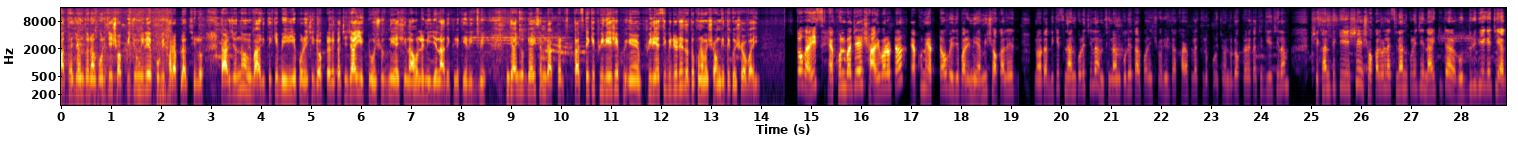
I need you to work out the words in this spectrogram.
মাথায় যন্ত্রণা করছে সব কিছু মিলে খুবই খারাপ লাগছিল। তার জন্য আমি বাড়ি থেকে বেরিয়ে পড়েছি ডক্টরের কাছে। যাই, একটু ওষুধ নিয়ে আসি, না হলে নিজে না দেখলে কে দেখবে। যাই হোক গাইস আমি ডাক্তার কাছ থেকে ফিরে এসে ফিরে আসি ভিডিওতে। ততক্ষণ আমার সঙ্গে থেকো সবাই। তো গাইস এখন বাজে সাড়ে বারোটা। এখনও একটাও বেজে পারিনি। আমি সকালে নটার দিকে স্নান করেছিলাম। স্নান করে তারপরে শরীরটা খারাপ লাগছিল, প্রচণ্ড ডক্টরের কাছে গিয়েছিলাম। সেখান থেকে এসে সকালবেলা স্নান করে যে নাইটিটা রোদ্দুরি দিয়ে গেছি, এক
